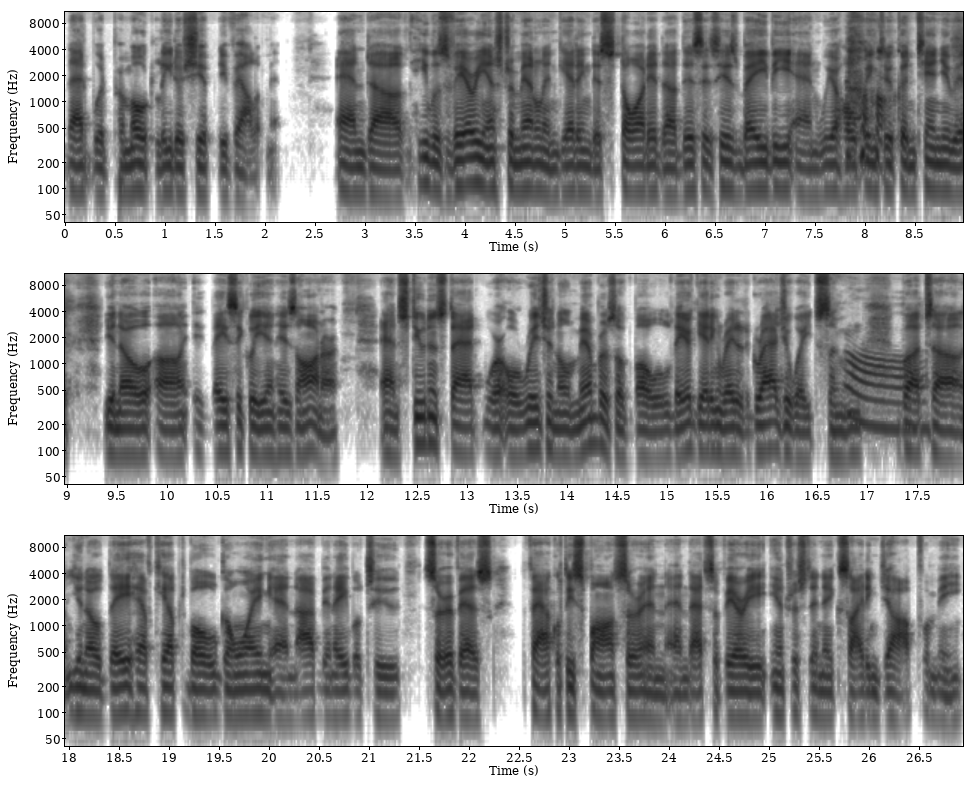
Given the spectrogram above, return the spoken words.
that would promote leadership development and uh, he was very instrumental in getting this started. Uh, this is his baby, and we're hoping to continue it. You know, uh, basically in his honor. And students that were original members of Bold, they're getting ready to graduate soon. Aww. But uh, you know, they have kept Bold going, and I've been able to serve as faculty sponsor, and and that's a very interesting, exciting job for me.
